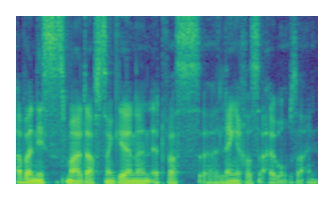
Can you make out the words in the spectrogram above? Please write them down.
aber nächstes Mal darf es dann gerne ein etwas äh, längeres Album sein.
